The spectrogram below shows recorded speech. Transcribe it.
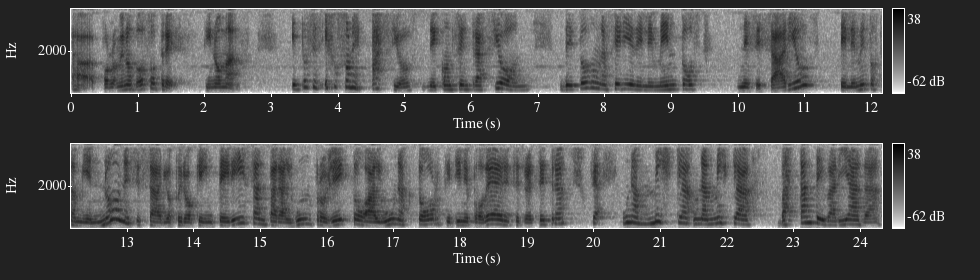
ah, por lo menos dos o tres, si no más. Entonces, esos son espacios de concentración de toda una serie de elementos necesarios, elementos también no necesarios, pero que interesan para algún proyecto, algún actor que tiene poder, etcétera, etcétera. O sea, una mezcla, una mezcla bastante variada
